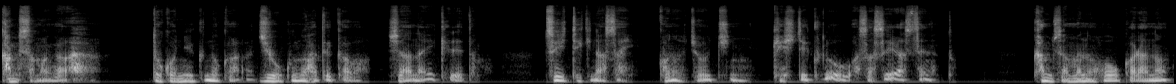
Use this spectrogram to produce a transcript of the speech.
神様がどこに行くのか地獄の果てかは知らないけれどもついてきなさい。この提灯に決して苦労はさせやせんと。神様の方からの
